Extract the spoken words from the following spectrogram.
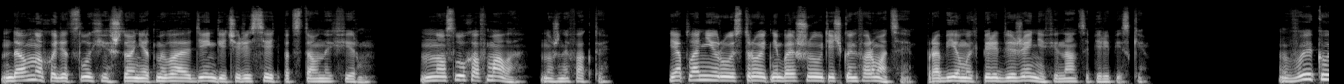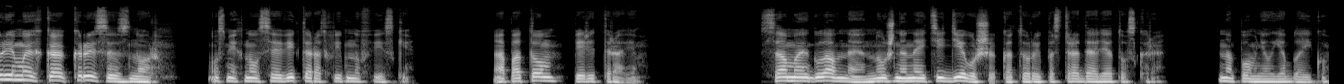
Давно ходят слухи, что они отмывают деньги через сеть подставных фирм. Но слухов мало, нужны факты. Я планирую строить небольшую утечку информации, пробьем их передвижение, финансы, переписки. «Выкурим их, как крысы из нор», — усмехнулся Виктор, отхлебнув виски. «А потом перетравим. Самое главное, нужно найти девушек, которые пострадали от Оскара», — напомнил я Блейку.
